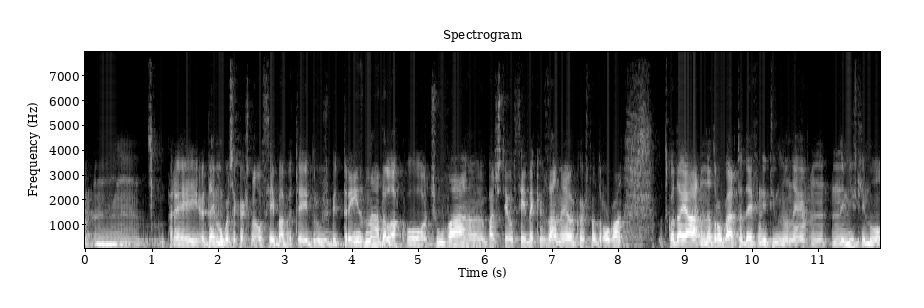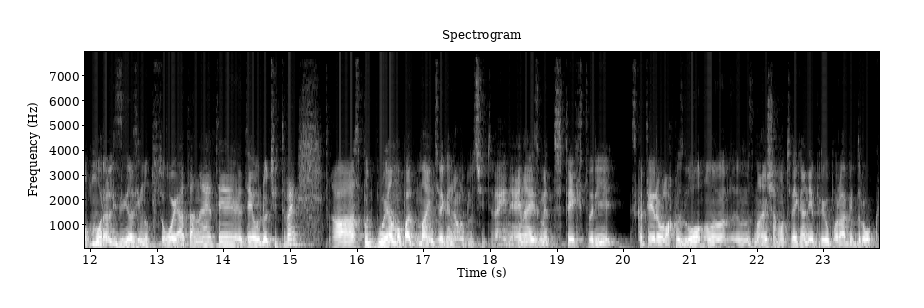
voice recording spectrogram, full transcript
mm, prej, da je mogoče kakšna oseba v tej družbi trezna, da lahko čuva eh, pač te osebe, ki vzamejo kakšno drogo. Tako da ja, na drogartu definitivno ne, ne mislimo moralizirati in obsojati ne, te, te odločitve, a, spodbujamo pa manj tvegane odločitve. In ena izmed teh stvari, s katero lahko zelo uh, zmanjšamo tveganje pri uporabi drog,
